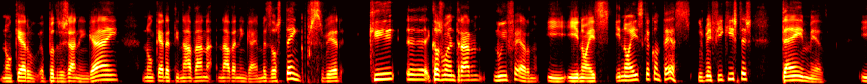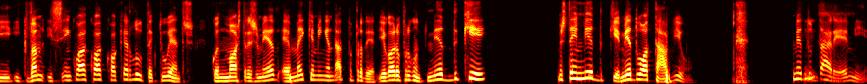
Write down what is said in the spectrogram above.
Não quero apedrejar ninguém, não quero atinar nada, a na- nada a ninguém, mas eles têm que perceber que, eh, que eles vão entrar no inferno e, e não é isso, e não é isso que acontece. Os benfiquistas têm medo e, e que vamos, e em qual- qual- qualquer luta que tu entres, quando mostras medo, é meio caminho andado para perder. E agora eu pergunto: medo de quê? Mas tem medo de quê? Medo do Otávio? Medo do Taremi?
